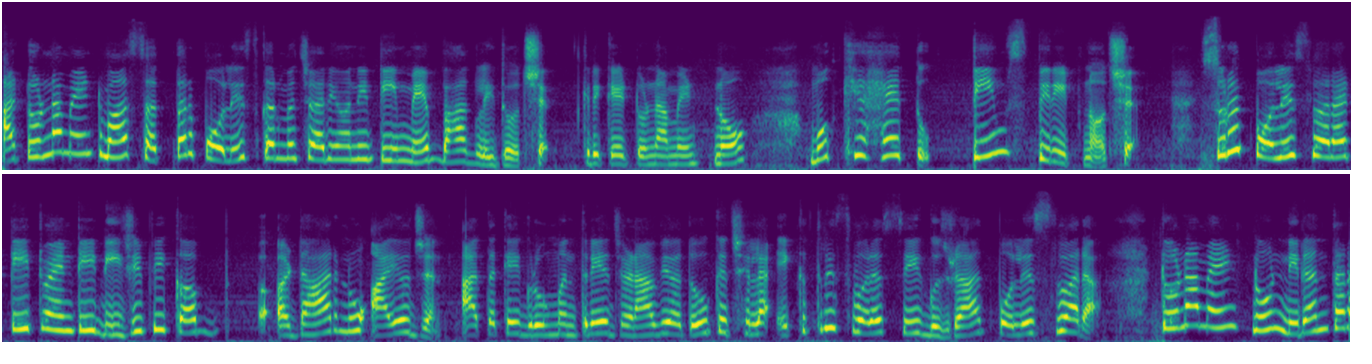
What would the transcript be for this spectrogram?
આ ટુર્નામેન્ટમાં સત્તર પોલીસ કર્મચારીઓની ટીમે ભાગ લીધો છે. ક્રિકેટ ટુર્નામેન્ટનો મુખ્ય હેતુ ટીમ સ્પિરિટનો છે. સુરત પોલીસ દ્વારા ટી ટ્વેન્ટી ડીજીપી કપ અઢારનું આયોજન. આ તકે ગૃહમંત્રીએ જણાવ્યું હતું કે છેલ્લા એકત્રીસ વર્ષથી ગુજરાત પોલીસ દ્વારા ટુર્નામેન્ટનું નિરંતર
